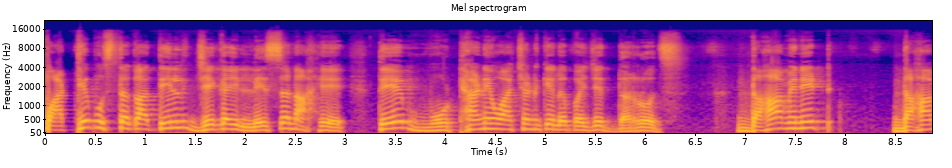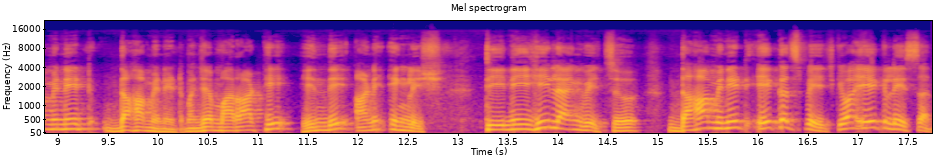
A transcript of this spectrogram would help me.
पाठ्यपुस्तकातील जे काही लेसन आहे ते मोठ्याने वाचन केलं पाहिजे दररोज. दहा मिनिट दहा मिनिट दहा मिनिट. म्हणजे मराठी हिंदी आणि इंग्लिश. तिन्ही लँग्वेजचं दहा मिनिट एकच पेज किंवा एक लेसन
